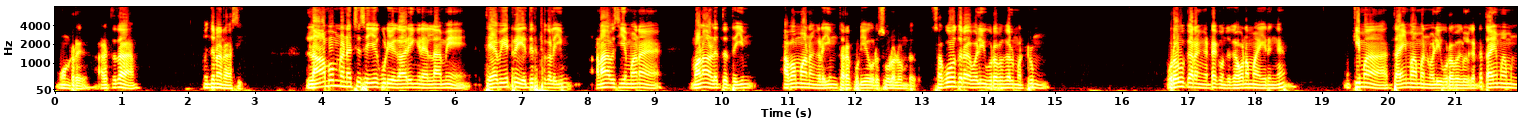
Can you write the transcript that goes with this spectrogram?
மூன்று. அடுத்ததா மிதுன ராசி. லாபம் நினச்சி செய்யக்கூடிய காரியங்கள் எல்லாமே தேவையற்ற எதிர்ப்புகளையும் அனாவசியமான மன அழுத்தத்தையும் அவமானங்களையும் தரக்கூடிய ஒரு சூழல் உண்டு. சகோதர வழி உறவுகள் மற்றும் உறவுக்காரங்கிட்ட கொஞ்சம் கவனமாக இருங்க. முக்கியமாக தாய்மாமன் வழி உறவுகள் கிட்ட தாய்மாமன்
